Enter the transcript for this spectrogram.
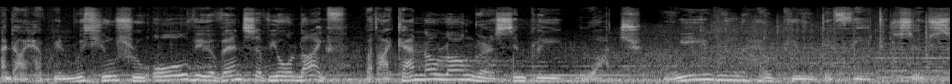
and I have been with you through all the events of your life. But I can no longer simply watch. We will help you defeat Zeus.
